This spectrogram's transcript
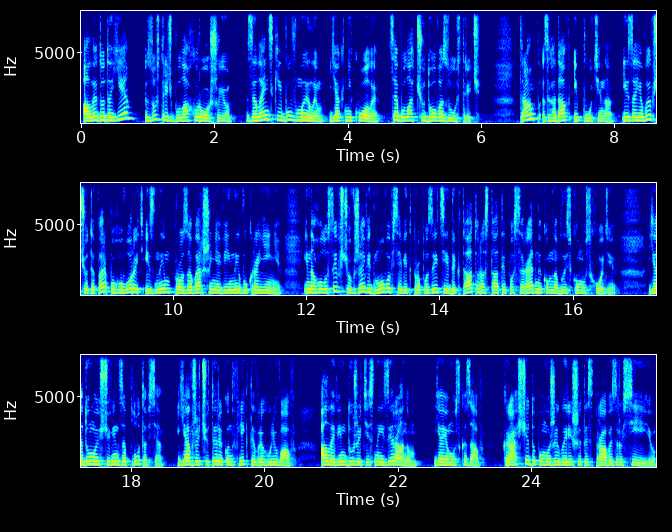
Але додає, зустріч була хорошою. Зеленський був милим, як ніколи. Це була чудова зустріч. Трамп згадав і Путіна і заявив, що тепер поговорить із ним про завершення війни в Україні, і наголосив, що вже відмовився від пропозиції диктатора стати посередником на близькому сході. Я думаю, що він заплутався. Я вже чотири конфлікти врегулював, але він дуже тісний з Іраном. Я йому сказав. Краще допоможи вирішити справи з Росією.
